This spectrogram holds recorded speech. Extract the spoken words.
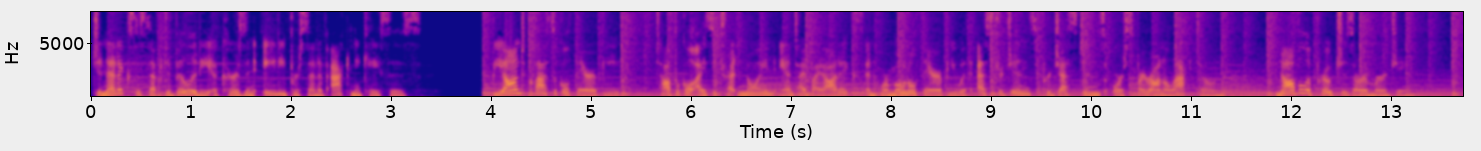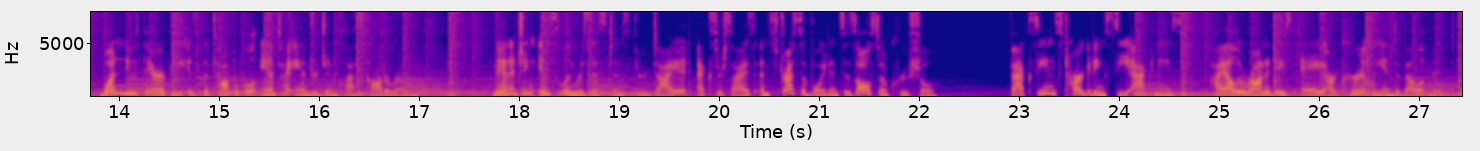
Genetic susceptibility occurs in 80% of acne cases. Beyond classical therapy, topical isotretinoin, antibiotics, and hormonal therapy with estrogens, progestins, or spironolactone, novel approaches are emerging. One new therapy is the topical anti-androgen clascoterone. Managing insulin resistance through diet, exercise, and stress avoidance is also crucial. Vaccines targeting C. acnes, hyaluronidase A, are currently in development,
